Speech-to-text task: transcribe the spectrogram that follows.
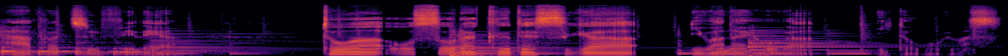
have a zoophilia とはおそらくですが言わない方がいいと思います。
